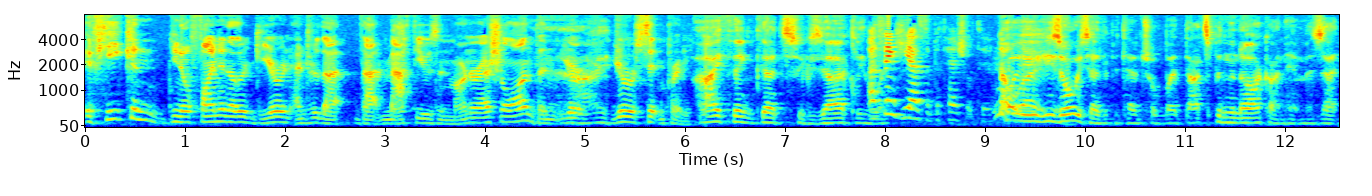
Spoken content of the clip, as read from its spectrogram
if he can, you know, find another gear and enter that, that Matthews and Marner echelon, then Yeah, you're I- you're sitting pretty. I think that's exactly. I think he has the potential to. No, Well, I- he's always had the potential, but that's been the knock on him is that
